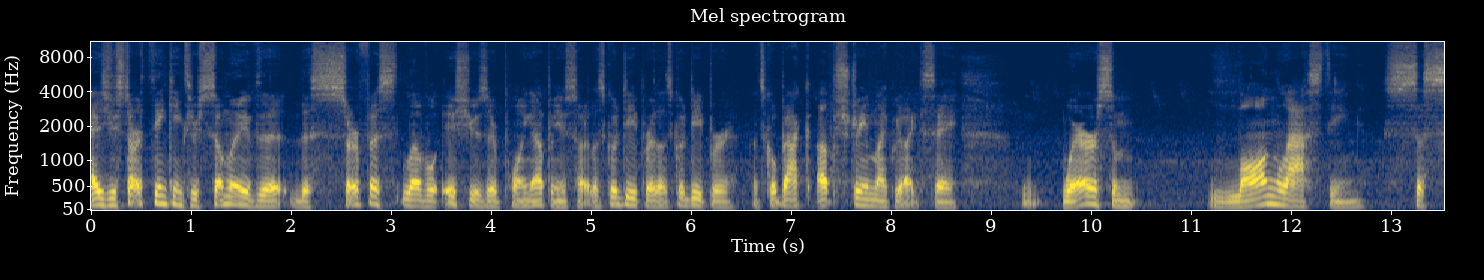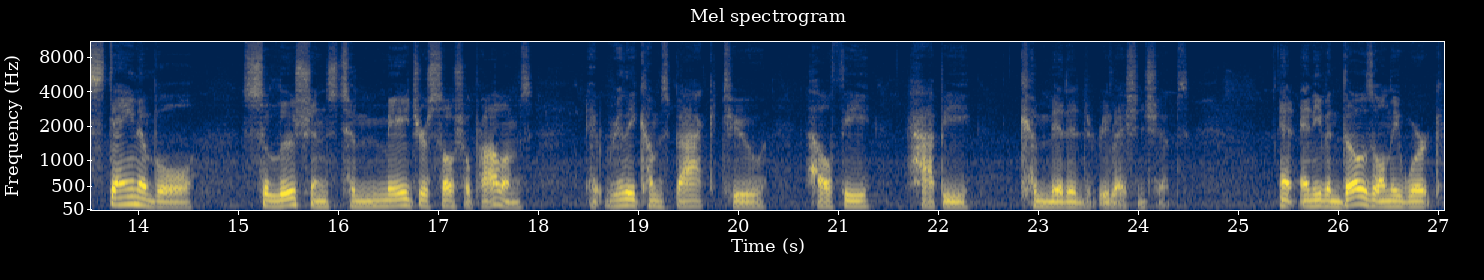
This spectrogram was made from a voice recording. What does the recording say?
as you start thinking through so many of the the surface level issues that are pulling up, and you start, let's go deeper, let's go deeper, let's go back upstream, like we like to say. Where are some long lasting, sustainable solutions to major social problems, it really comes back to healthy, happy, committed relationships. And, and even those only work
